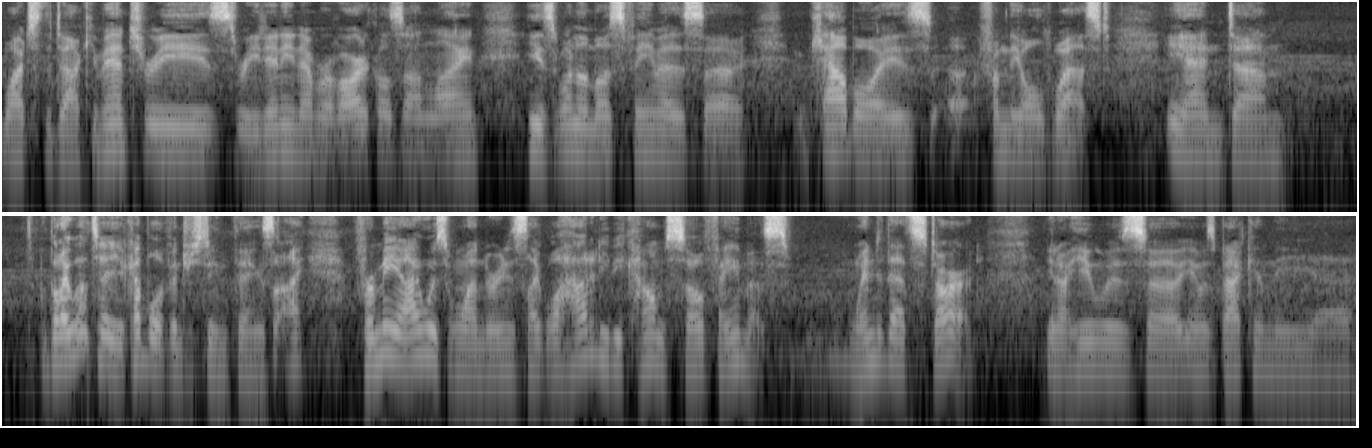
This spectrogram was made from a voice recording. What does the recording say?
watch the documentaries, read any number of articles online. He's one of the most famous uh, cowboys uh, from the Old West, and. Um, but I will tell you a couple of interesting things. I, for me, I was wondering, it's like, well, how did he become so famous? When did that start? You know, he was uh, it was back in the uh,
